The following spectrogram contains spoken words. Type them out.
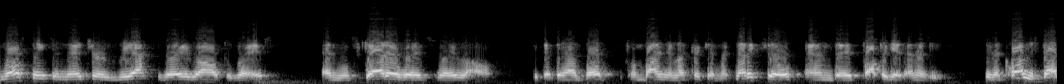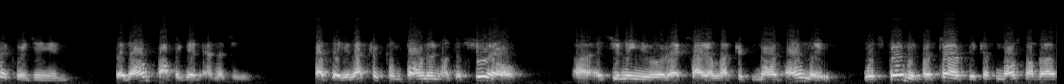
Most things in nature react very well to waves and will scatter waves very well because they have both combined electric and magnetic fields and they propagate energy. In a quasi-static regime, they don't propagate energy but the electric component of the field, uh, assuming you would excite electric mode only, would still be perturbed because most of us,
